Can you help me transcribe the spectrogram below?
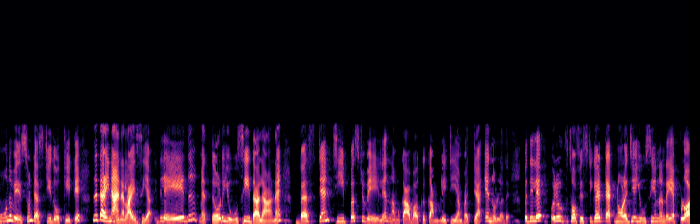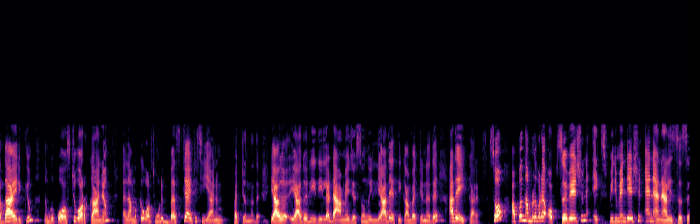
മൂന്ന് വേസും ടെസ്റ്റ് ചെയ്ത് നോക്കിയിട്ട് എന്നിട്ട് അതിനെ അനലൈസ് ചെയ്യുക ഇതിൽ ഏത് മെത്തേഡ് യൂസ് ചെയ്താലാണ് ബെസ്റ്റ് ആൻഡ് ചീപ്പസ്റ്റ് വേയിൽ നമുക്ക് ആ വർക്ക് കംപ്ലീറ്റ് ചെയ്യാൻ പറ്റുക എന്നുള്ളത്. അപ്പോൾ ഇതിൽ ഒരു സൊഫിസ്റ്റിക്കേറ്റഡ് ടെക്നോളജി യൂസ് ചെയ്യുന്നുണ്ടെങ്കിൽ എപ്പോഴും അതായിരിക്കും നമുക്ക് കോസ്റ്റ് കുറക്കാനും നമുക്ക് കുറച്ചും കൂടി ബെസ്റ്റ് ആയിട്ട് ചെയ്യാനും പറ്റുന്നത്. യാതൊരു രീതിയിലുള്ള ഡാമേജസ് ഒന്നും ഇല്ലാതെ എത്തിക്കാൻ പറ്റുന്നത് അതേക്കാരം സോ അപ്പം നമ്മളിവിടെ ഒബ്സർവേഷൻ എക്സ്പെരിമെന്റേഷൻ ആൻഡ് അനാലിസിസ്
